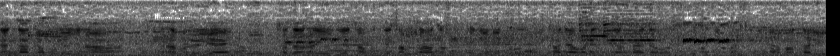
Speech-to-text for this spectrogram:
गंगा काबू योजना राबवलेली आहे. सदर योजनेचा उद्देश आमचा हाच असतो की जेणेकरून एखाद्या वेळेस जर कायद्यावर व परिस्थिती निर्माण झाली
